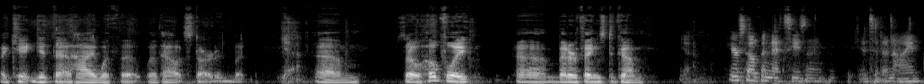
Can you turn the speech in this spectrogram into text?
I can't get that high with the with how it started, but yeah. Um, so hopefully, uh, better things to come. Yeah. Here's hoping next season gets it a nine.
